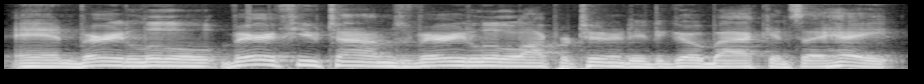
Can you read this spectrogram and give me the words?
And very little very few times very little opportunity to go back and say hey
